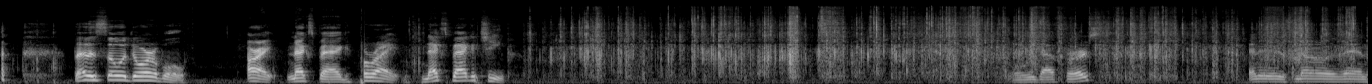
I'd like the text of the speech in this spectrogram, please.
that is so adorable. All right, next bag. All right, next bag of cheap. And we got first. And it is none other than...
